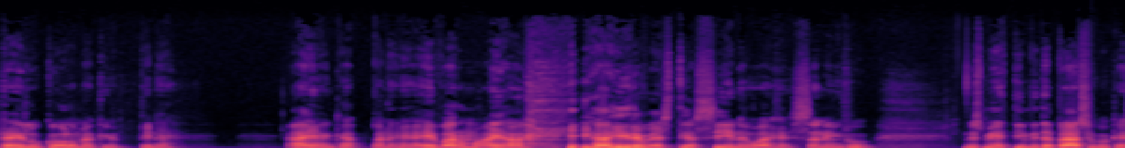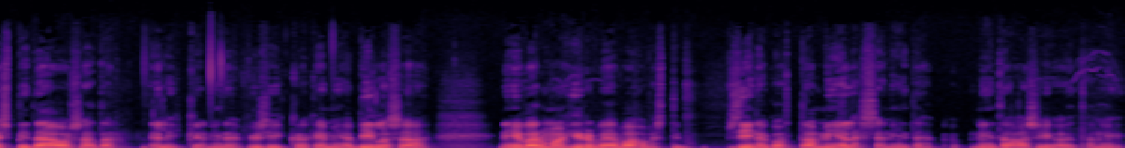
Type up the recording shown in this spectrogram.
reilu kolmekymppinen äijänkäppäinen ja ei varmaan ihan, ihan hirveästi ole siinä vaiheessa, niin kuin, jos miettii mitä pääsykokeessa pitää osata, eli niitä fysiikkaa, kemia, bilsaa, niin ei varmaan hirveän vahvasti siinä kohtaa mielessä niitä, niitä asioita, niin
